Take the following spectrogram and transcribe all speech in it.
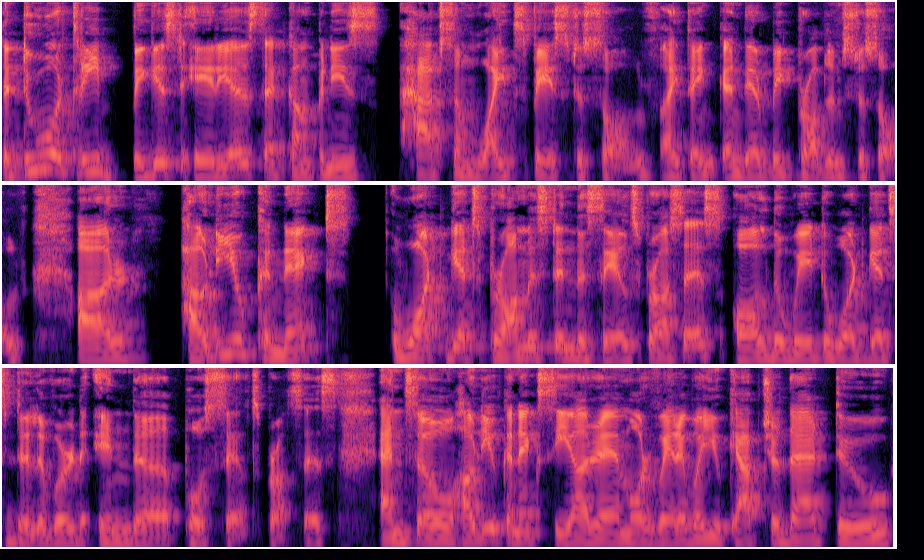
The two or three biggest areas that companies have some white space to solve, I think, and they're big problems to solve, are how do you connect what gets promised in the sales process all the way to what gets delivered in the post sales process. And so, how do you connect CRM or wherever you capture that to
